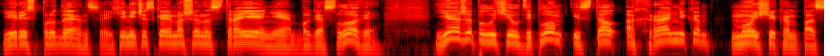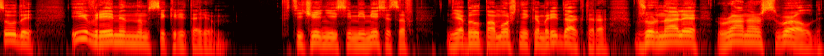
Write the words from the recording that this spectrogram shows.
юриспруденция, химическое машиностроение, богословие. Я же получил диплом и стал охранником, мойщиком посуды и временным секретарем. В течение семи месяцев я был помощником редактора в журнале Runner's World.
